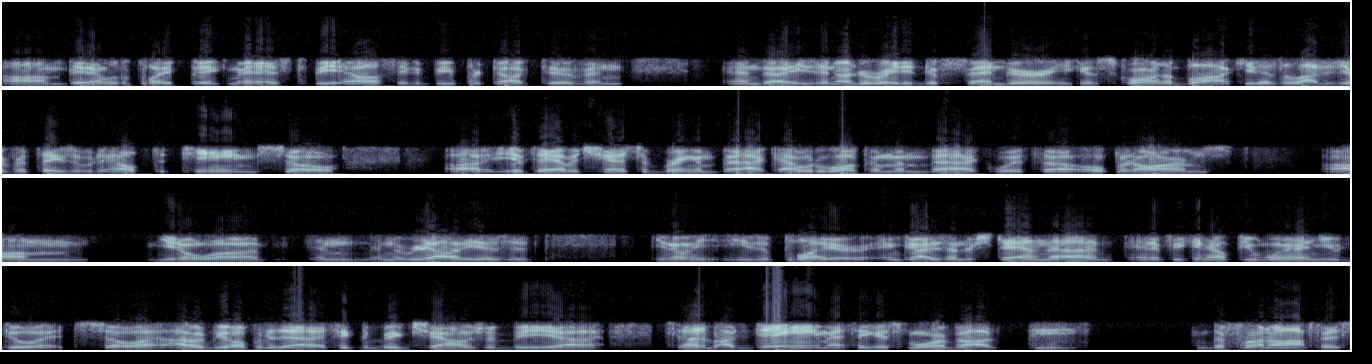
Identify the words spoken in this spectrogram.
um, being able to play big minutes, to be healthy, to be productive, and and uh, he's an underrated defender. He can score on the block. He does a lot of different things that would help the team. So uh, if they have a chance to bring him back, I would welcome him back with uh, open arms. Um, you know, uh, and and the reality is that you know he, he's a player, and guys understand that. And if he can help you win, you do it. So I, I would be open to that. I think the big challenge would be uh, it's not about Dame. I think it's more about the front office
